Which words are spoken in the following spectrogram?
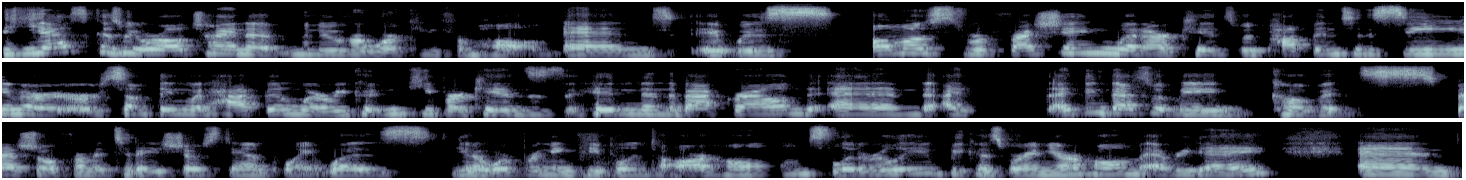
Yes, because we were all trying to maneuver working from home. And it was almost refreshing when our kids would pop into the scene or, or, something would happen where we couldn't keep our kids hidden in the background. And I I think that's what made COVID special from a Today Show standpoint was, you know, we're bringing people into our homes literally because we're in your home every day. And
